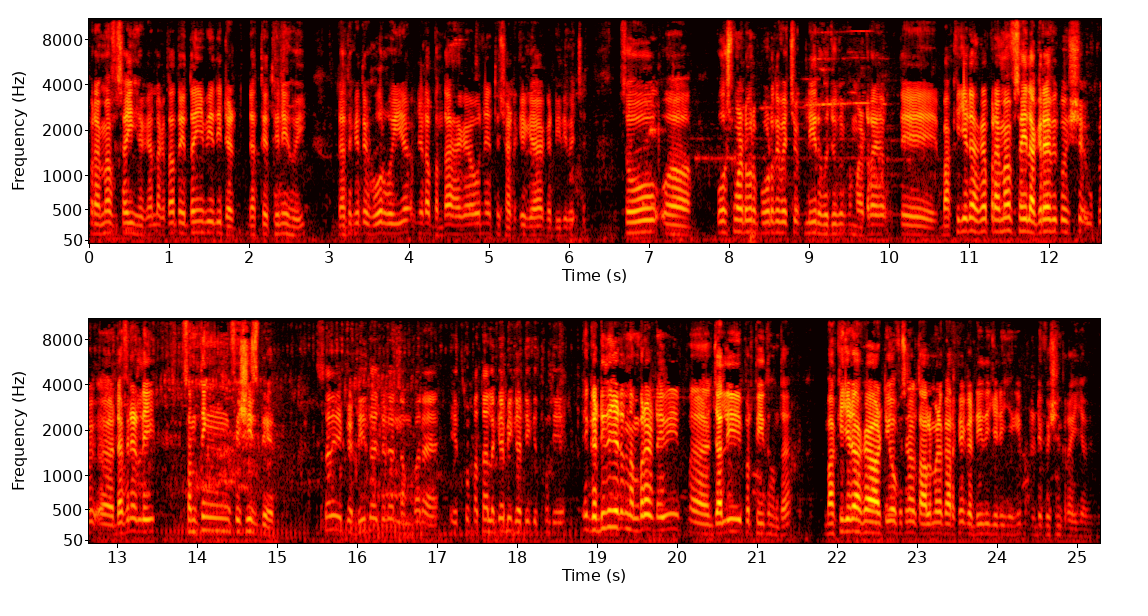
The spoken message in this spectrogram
ਪ੍ਰਾਈਮਾ ਫਸਾਈ ਹੈਗਾ ਲੱਗਦਾ ਤਾਂ ਇਦਾਂ ਹੀ ਵੀ ਇਹਦੀ ਡੈਥ ਇੱਥੇ ਨਹੀਂ ਹੋਈ ਡੈਥ ਕਿਤੇ ਹੋਰ ਹੋਈ ਹੈ ਜਿਹੜਾ ਬੰਦਾ ਹੈਗਾ ਉਹਨੇ ਇੱਥੇ ਛੱਡ ਕੇ ਗਿਆ ਗੱਡੀ ਦੇ ਵਿੱਚ ਸੋ ਪੋਸਟਮਾਰਟਮ ਰਿਪੋਰਟ ਦੇ ਵਿੱਚ ਕਲੀਅਰ ਹੋ ਜਾਊਗਾ ਕਿ ਮਰਡਰ ਹੈ ਤੇ ਬਾਕੀ ਜਿਹੜਾ ਹੈਗਾ ਪ੍ਰਾਈਮ ਸਹੀ ਲੱਗ ਰਿਹਾ ਵੀ ਕੁਝ definitely something fish is there sir ਇਹ ਗੱਡੀ ਦਾ ਜਿਹੜਾ ਨੰਬਰ ਹੈ ਇਹ ਪਤਾ ਲੱਗਿਆ ਵੀ ਗੱਡੀ ਕਿੱਥੋਂ ਦੀ ਹੈ ਇਹ ਗੱਡੀ ਦਾ ਜਿਹੜਾ ਨੰਬਰ ਹੈ ਇਹ ਵੀ ਅਹ, ਜਾਲੀ ਪ੍ਰਤੀਤ ਹੁੰਦਾ ਹੈ। ਬਾਕੀ ਜਿਹੜਾ ਹੈਗਾ ਆਰਟੀਓ ਆਫਿਸ ਨਾਲ ਤਾਲਮੇਲ ਕਰਕੇ ਗੱਡੀ ਦੀ ਜਿਹੜੀ ਹੈਗੀ ਆਈਡੈਂਟੀਫਿਕੇਸ਼ਨ ਕਰਾਈ ਜਾਵੇਗੀ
